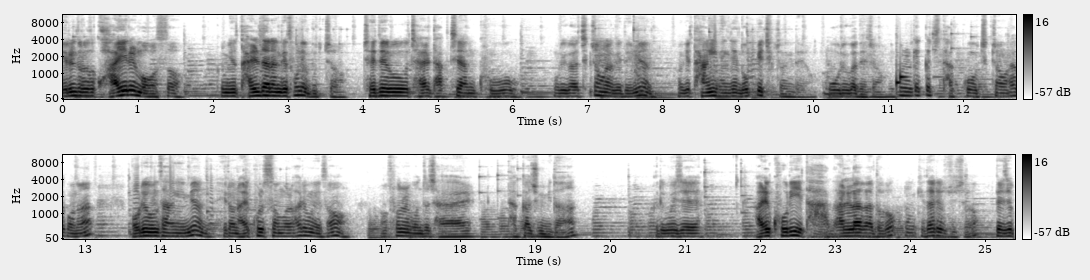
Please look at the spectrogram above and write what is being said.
예를 들어서 과일을 먹었어. 그럼 이제 달달한 게 손에 묻죠. 제대로 잘 닦지 않고 우리가 측정하게 되면 여기 당이 굉장히 높게 측정이 돼요. 오류가 되죠. 손을 깨끗이 닦고 측정을 하거나 어려운 상황이면 이런 알코올솜을 활용해서 어, 손을 먼저 잘 닦아줍니다. 그리고 이제 알코올이 다 날아가도록 좀 기다려주죠. 이제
